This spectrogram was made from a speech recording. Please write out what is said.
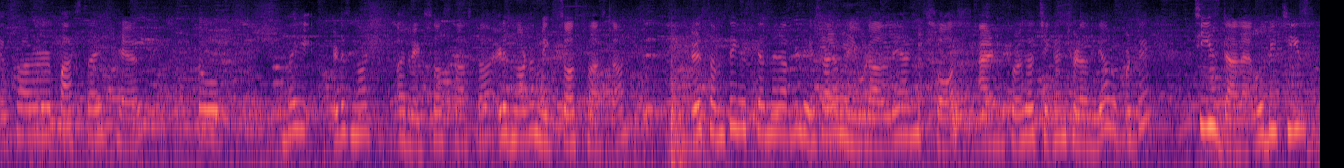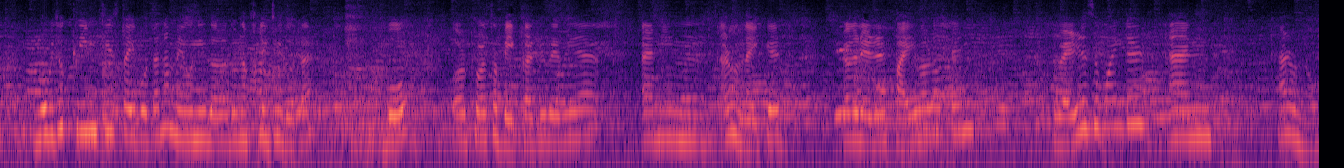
Okay, so our pasta is. So, भाई it is not a red sauce pasta it is not a mix sauce pasta it is something इसके अंदर आपने ढेर सारा मेयो डाल दिया एंड सॉस एंड थोड़ा सा चिकन छिड़क दिया और ऊपर से चीज़ डाला है। वो भी चीज़ वो भी जो क्रीम चीज़ टाइप होता है ना मेयोनीज वाला जो नकली चीज़ होता है वो और थोड़ा सा बेक करके दे दिया है। I mean I don't like it five out of ten very disappointed and I don't know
